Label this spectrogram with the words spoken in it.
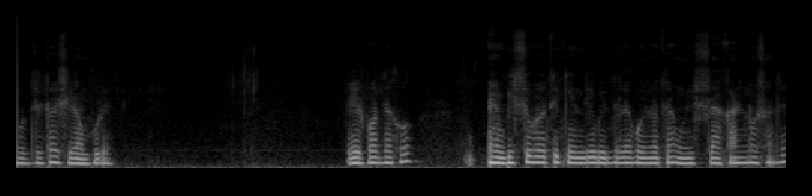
মুদ্রিত হয় শ্রীরামপুরে। এরপর দেখো বিশ্বভারতী কেন্দ্রীয় বিদ্যালয়ে পরিণত হয় উনিশশো একান্ন সালে।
